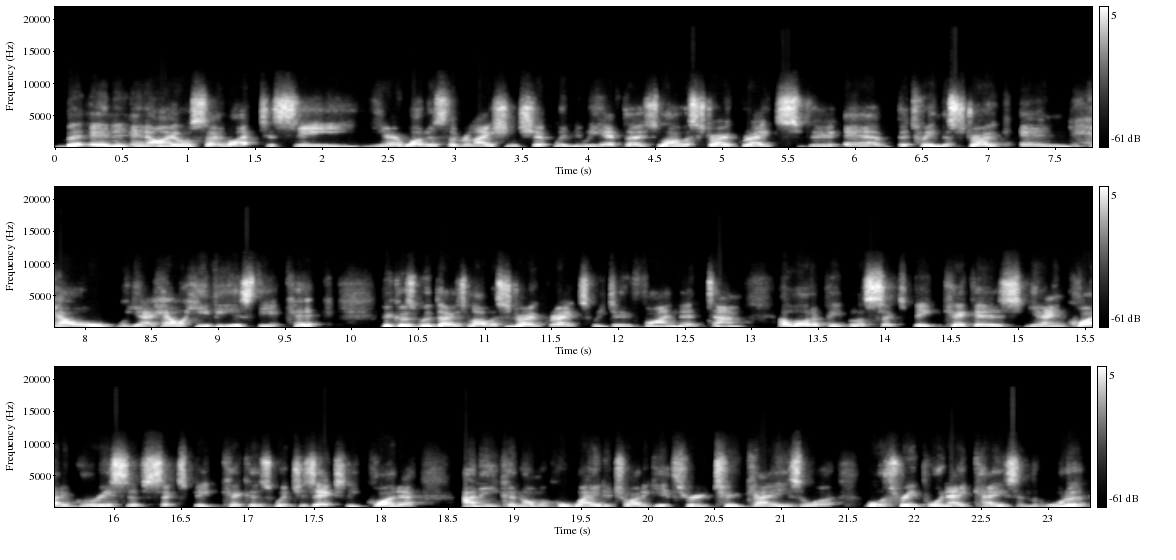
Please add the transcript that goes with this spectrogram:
but and and I also like to see you know what is the relationship when we have those lower stroke rates uh, between the stroke and how you know how heavy is their kick, because with those lower mm. stroke mm. rates, we do find that um, a lot of people are six beat kickers, you know, and quite aggressive six beat kickers, which is actually quite a uneconomical way to try to get through two k's or or three point eight k's in the water.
